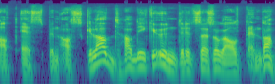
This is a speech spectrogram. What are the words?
at Espen Askeladd hadde ikke undret seg så galt enda.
